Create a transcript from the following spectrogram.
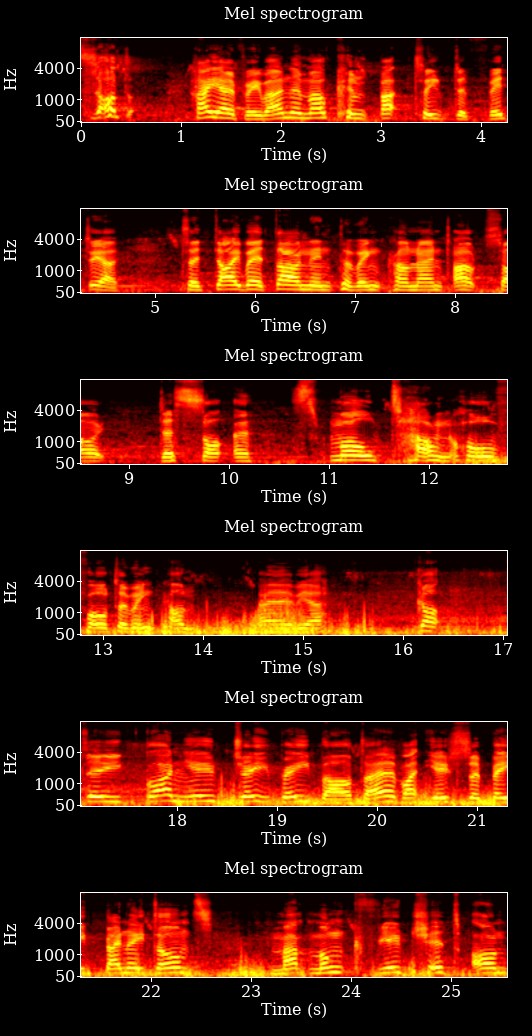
Sod. Hi everyone and welcome back to the video. Today we're down in the Rincon and outside the sort of small town hall for the Rincon area. Got the brand new GB bar there that used to be Benidorm's Matt Monk featured on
